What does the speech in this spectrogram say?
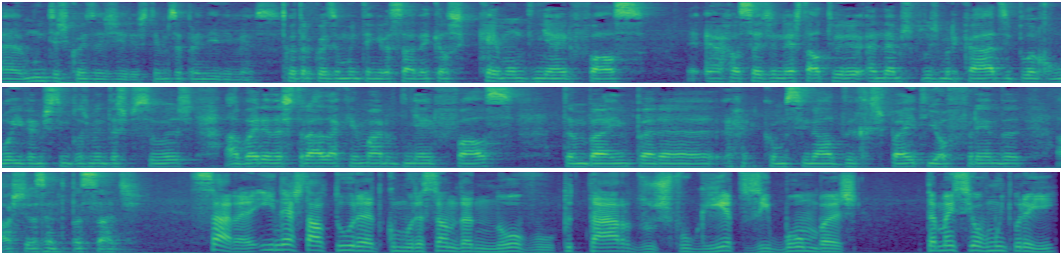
Uh, muitas coisas giras, temos aprendido imenso. Outra coisa muito engraçada é que eles queimam dinheiro falso. Eh, ou seja, nesta altura andamos pelos mercados e pela rua e vemos simplesmente as pessoas à beira da estrada a queimar o dinheiro falso também para como sinal de respeito e ofrenda aos seus antepassados. Sara, e nesta altura de comemoração de Ano Novo, petardos, foguetes e bombas também se ouve muito por aí?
